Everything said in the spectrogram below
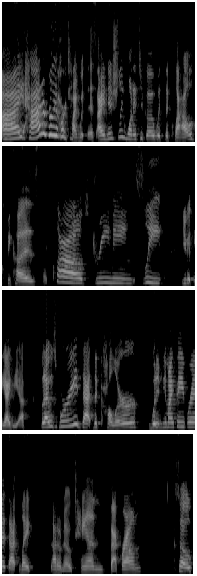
I had a really hard time with this. I initially wanted to go with the clouds because, like, clouds, dreaming, sleep, you get the idea. But I was worried that the color wouldn't be my favorite, that, like, I don't know, tan background. So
